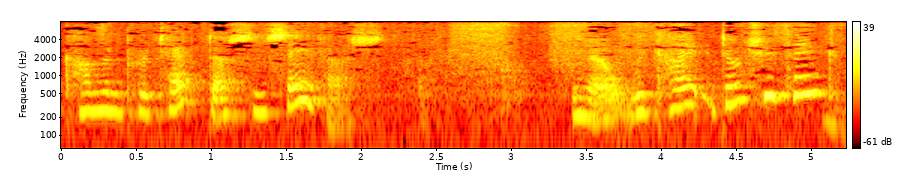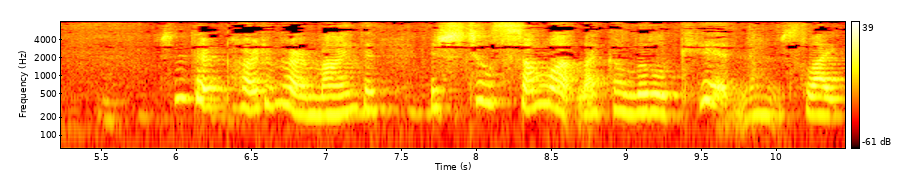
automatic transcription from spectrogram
come and protect us and save us. You know, we kind don't you think? Isn't there part of our mind that is still somewhat like a little kid and it's like,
